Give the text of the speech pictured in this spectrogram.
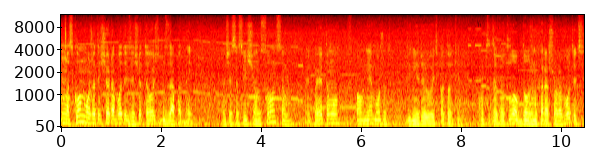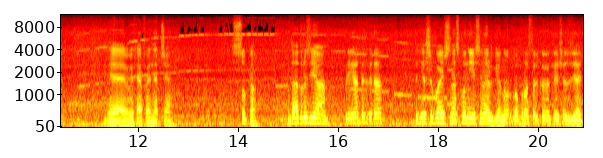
Ну, а склон может еще работать за счет того, что он западный. Он сейчас освещен солнцем, и поэтому вполне может генерировать потоки. Вот этот вот лоб должен хорошо работать. Yeah, we have energy. Супер. Да, друзья, приятно, когда ты не ошибаешься, на склоне есть энергия. Но вопрос только, как ее сейчас взять.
